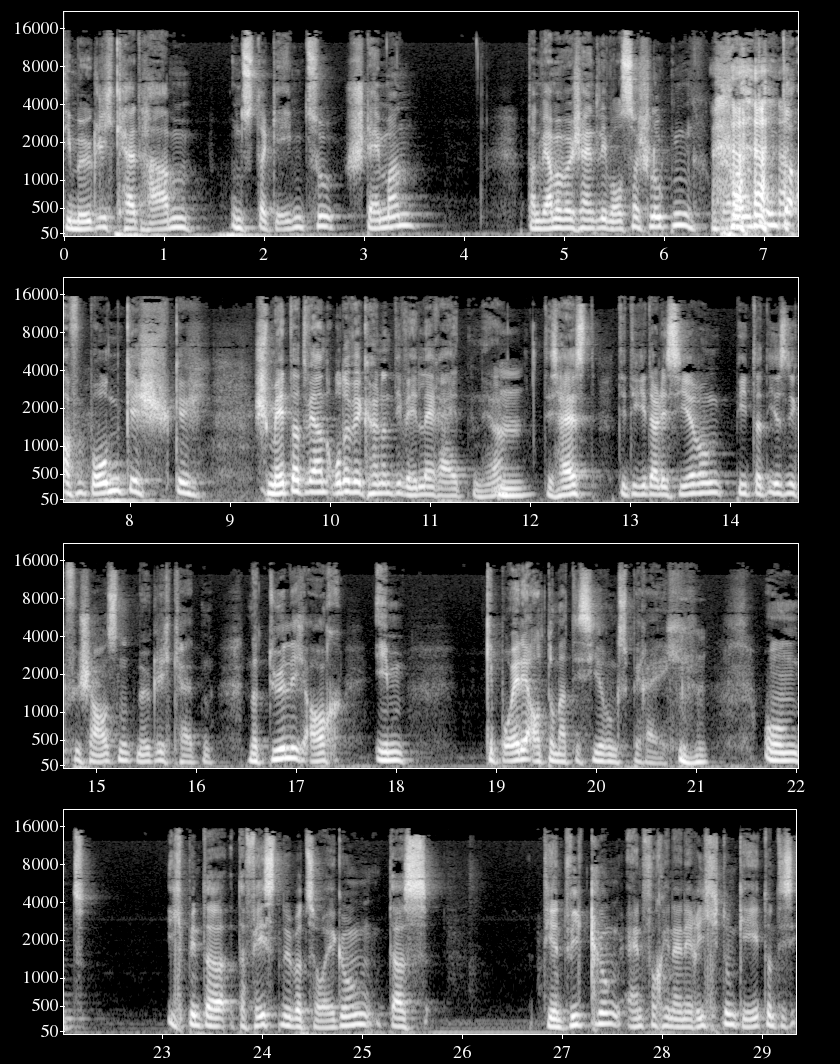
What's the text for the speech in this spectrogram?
die Möglichkeit haben, uns dagegen zu stemmen. Dann werden wir wahrscheinlich Wasser schlucken, werden unter, auf den Boden gesch, geschmettert werden oder wir können die Welle reiten. Ja? Mhm. Das heißt, die Digitalisierung bietet irrsinnig viele Chancen und Möglichkeiten. Natürlich auch im Gebäudeautomatisierungsbereich. Mhm. Und ich bin der, der festen Überzeugung, dass die Entwicklung einfach in eine Richtung geht und das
